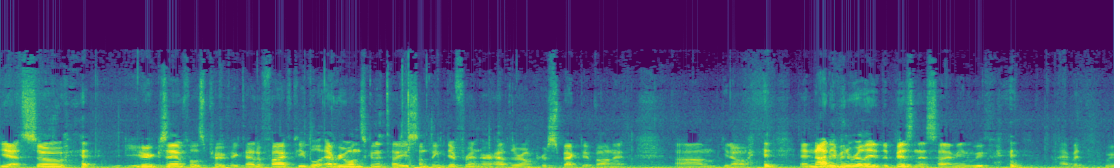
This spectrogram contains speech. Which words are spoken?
Yeah. So your example is perfect. Out of five people, everyone's going to tell you something different or have their own perspective on it. Um, you know, and not even related to business. I mean, we've I have a, we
